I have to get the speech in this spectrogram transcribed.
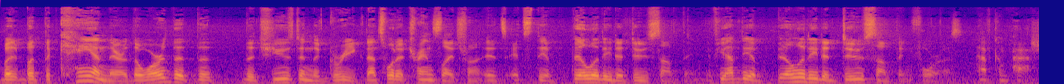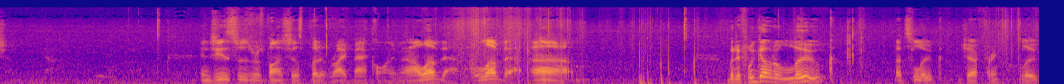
but but the can there, the word that the that's used in the Greek, that's what it translates from. It's it's the ability to do something. If you have the ability to do something for us, have compassion. And Jesus' response just put it right back on him. And I love that. I love that. Um, but if we go to Luke, that's Luke, Jeffrey, Luke,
